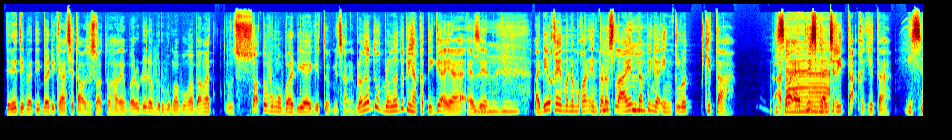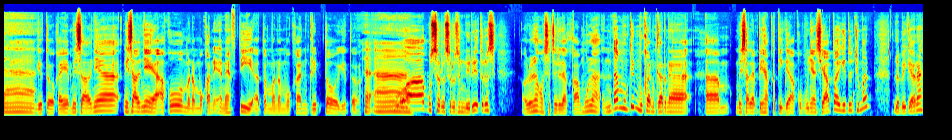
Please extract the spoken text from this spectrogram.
Jadi tiba-tiba dikasih tahu sesuatu hal yang baru dia udah berbunga-bunga banget. Sesuatu mengubah dia gitu misalnya. Belum tentu belum tentu pihak ketiga ya as in. Mhm. uh, dia kayak menemukan interest lain tapi nggak include kita atau Bisa. at least nggak cerita ke kita Bisa. gitu kayak misalnya misalnya ya aku menemukan NFT atau menemukan kripto gitu Heeh. wah aku seru-seru sendiri terus "Ah, udahlah nggak usah cerita ke kamu lah entah mungkin bukan karena em, misalnya pihak ketiga aku punya siapa gitu cuman lebih ke arah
